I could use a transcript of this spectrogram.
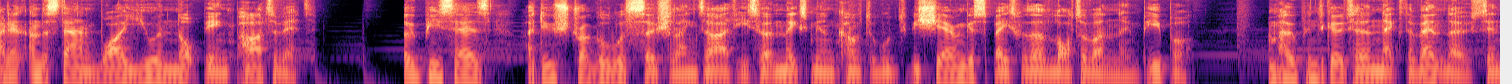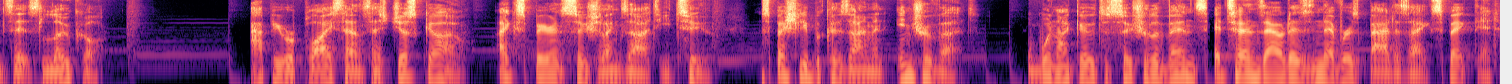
I don't understand why you are not being part of it. OP says, I do struggle with social anxiety, so it makes me uncomfortable to be sharing a space with a lot of unknown people. I'm hoping to go to the next event though, since it's local. Happy replies to and says, Just go. I experience social anxiety too, especially because I'm an introvert. But when I go to social events, it turns out it's never as bad as I expected,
